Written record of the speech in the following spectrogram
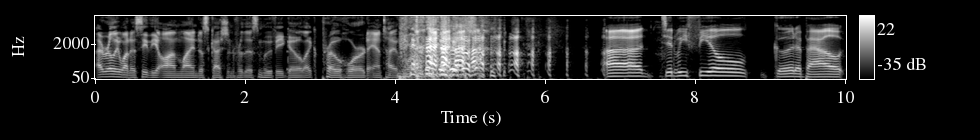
I really want to see the online discussion for this movie go like pro horde, anti horde. Uh, did we feel good about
